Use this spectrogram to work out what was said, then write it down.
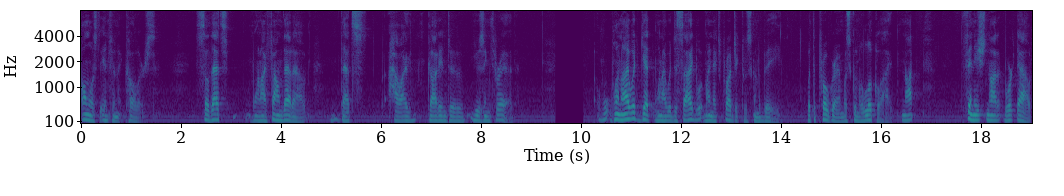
almost infinite colors. So that's when I found that out, that's how I got into using thread. When I would get, when I would decide what my next project was going to be, what the program was going to look like, not finished, not worked out,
